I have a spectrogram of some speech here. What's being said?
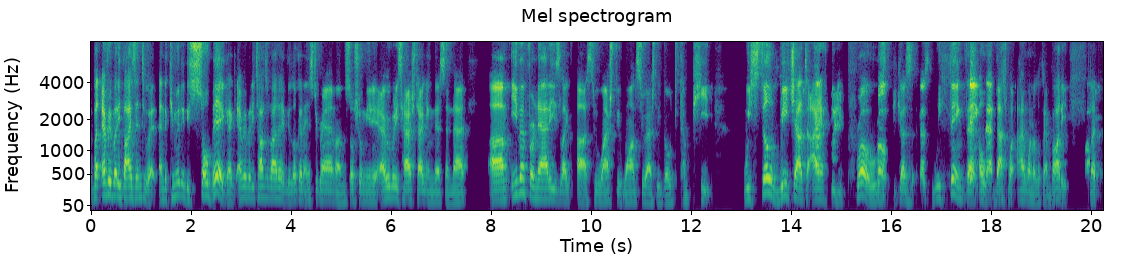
but everybody buys into it. And the community is so big. Like everybody talks about it. If you look at instagram on social media everybody's hashtagging this and that. Um, even for natties like us who actually wants to actually go to compete we still reach out to ifbb pros because we think that oh that's what i want to look at body but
